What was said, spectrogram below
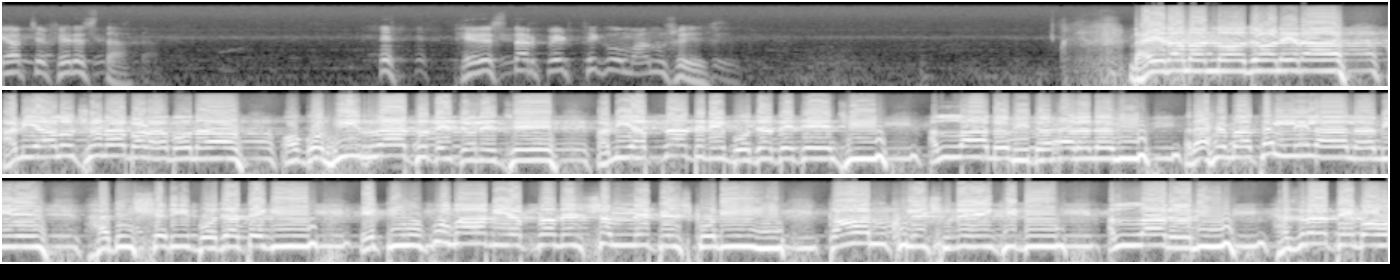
এ হচ্ছে ফেরেস্তা ফেরেস্তার পেট থেকেও মানুষ হয়েছে। ভাইরা আমার নজনেরা, আমি আলোচনা বাড়াবো না। অগভীর রাত হতে চলেছে। আমি আপনাদের বোঝাতে চেয়েছি, আল্লাহ নবী দয়ার নবী রহমাতাল্লিল হাদিস শরীফ বোঝাতে গিয়ে একটি উপমা আমি আপনাদের সামনে পেশ করি। কান খুলে শুনে কি দিন আল্লাহ নবী হযরতে বড়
